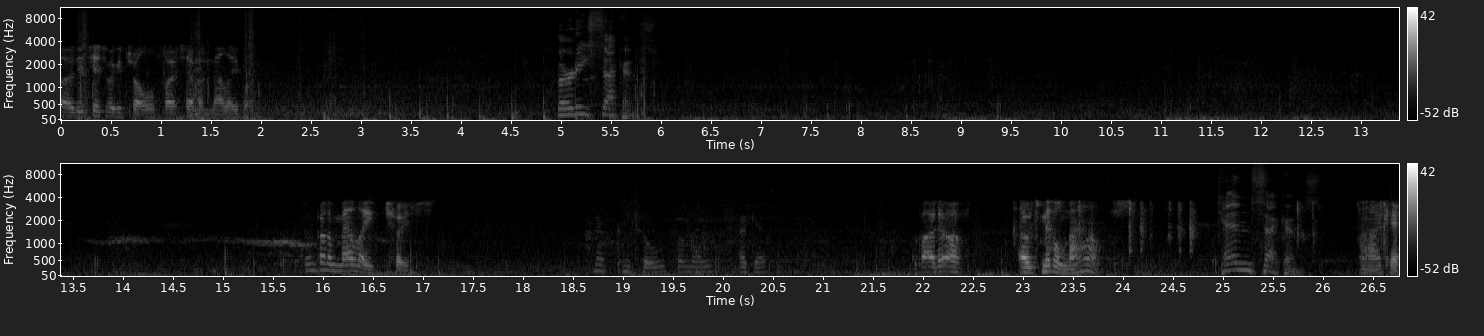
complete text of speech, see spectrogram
Oh, I need to change my controls so actually I'm a melee button. 30 seconds. I haven't got a melee choice. I have control for melee, I guess. But I don't have. Oh, it's middle mouse. 10 seconds. Ah, okay.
